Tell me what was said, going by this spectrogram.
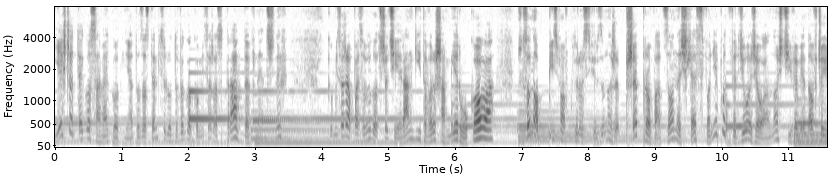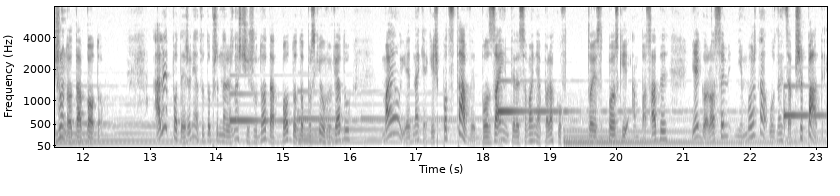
Jeszcze tego samego dnia do zastępcy Ludowego Komisarza Spraw Wewnętrznych, komisarza państwowego trzeciej rangi, towarzysza Mierłukowa, przesłano pismo, w którym stwierdzono, że przeprowadzone śledztwo nie potwierdziło działalności wywiadowczej Żunoda Bodo. Ale podejrzenia co do przynależności Żunoda Bodo do polskiego wywiadu mają jednak jakieś podstawy, bo zainteresowania Polaków, to jest polskiej ambasady, jego losem nie można uznać za przypadek.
